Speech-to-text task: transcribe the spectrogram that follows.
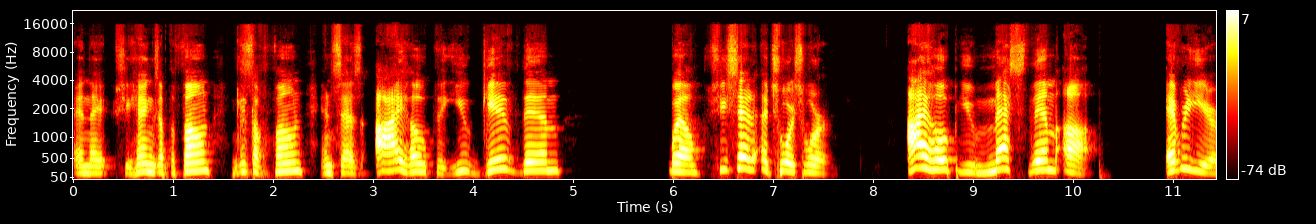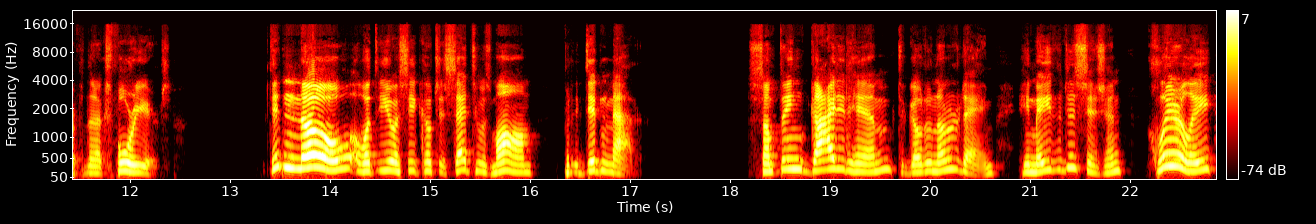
And they she hangs up the phone, gets off the phone, and says, I hope that you give them well, she said a choice word. I hope you mess them up every year for the next four years. Didn't know what the USC coaches said to his mom, but it didn't matter. Something guided him to go to Notre Dame. He made the decision. Clearly,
